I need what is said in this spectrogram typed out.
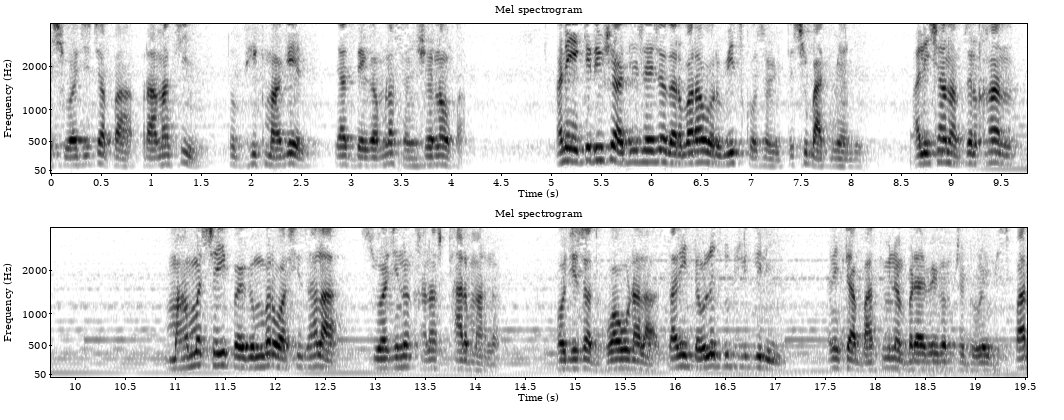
شیویورگے دربار ویج کو افزل خان محمد شاید پیگمبر وسی شیوی نسار مارل فوجی کا دھوا اڑا ساری دولت گوٹلی گیس بےگم چوڑے بھسپار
